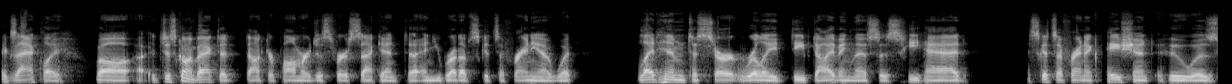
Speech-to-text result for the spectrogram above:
Exactly. Well uh, just going back to dr palmer just for a second uh, and you brought up schizophrenia what led him to start really deep diving this is he had a schizophrenic patient who was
